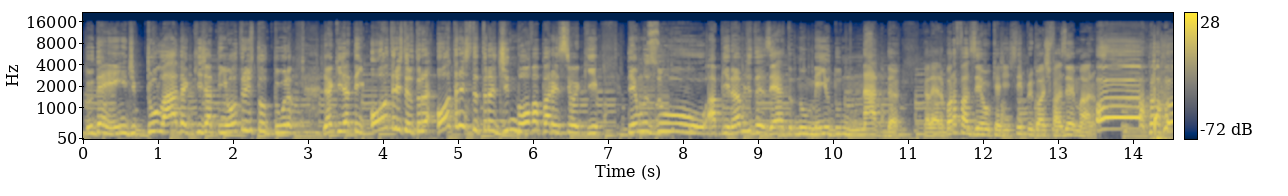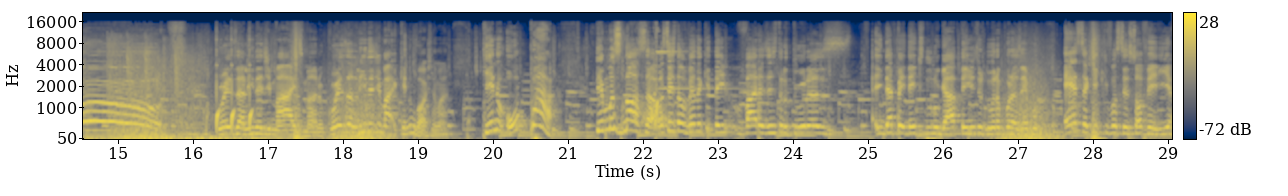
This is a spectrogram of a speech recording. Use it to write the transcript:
Do The End, do lado aqui já tem outra estrutura, e aqui já tem outra estrutura, outra estrutura de novo apareceu aqui. Temos o a pirâmide do deserto no meio do nada. Galera, bora fazer o que a gente sempre gosta de fazer, mano. Oh! oh, oh! Coisa linda demais, mano. Coisa linda demais. Quem não gosta, mano? Quem não... Opa! Temos... Nossa, vocês estão vendo que tem várias estruturas... Independente do lugar, tem estrutura, por exemplo, essa aqui que você só veria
